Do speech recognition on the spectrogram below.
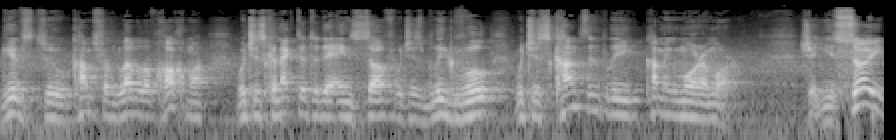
gives to comes from the level of chokhmah, which is connected to the Ein Sof, which is bli gvul, which is constantly coming more and more. She Sheyisoid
